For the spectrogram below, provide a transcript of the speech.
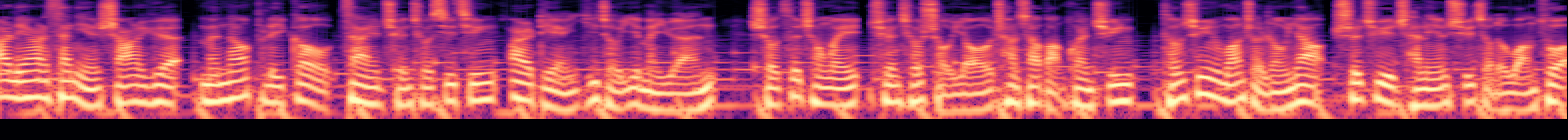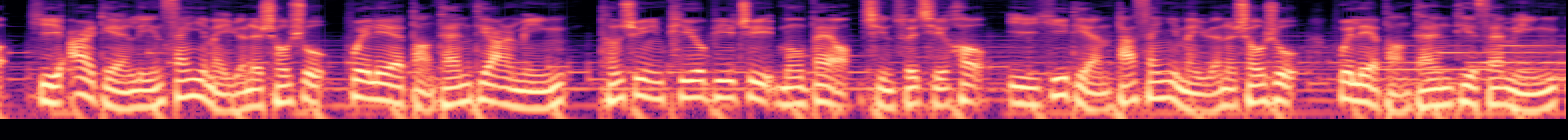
二零二三年十二月 monopoly go 在全球吸金二点一九亿美元首次成为全球手游畅销榜冠军。腾讯王者荣耀失去蝉联许久的王座以二点零三亿美元的收入位列榜单第二名。腾讯 pubg mobile 紧随其后以一点八三亿美元的收入位列榜单第三名。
